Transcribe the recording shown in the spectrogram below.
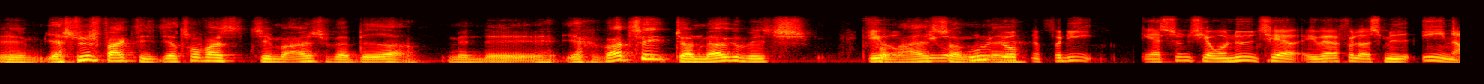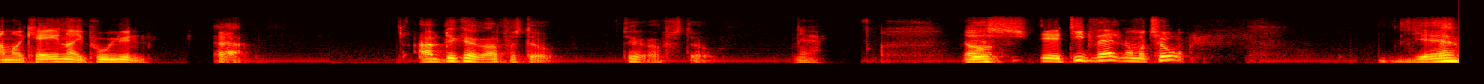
Øh, jeg synes faktisk, jeg tror faktisk, Jim Irons vil være bedre, men øh, jeg kan godt se John Malkovich for Det jo, mig det jo som... Øh, udelukkende, fordi jeg synes, jeg var nødt til at i hvert fald at smide en amerikaner i puljen. ja. Jamen, det kan jeg godt forstå. Det kan jeg godt forstå. Nå, Yes. det er dit valg nummer to. Ja,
